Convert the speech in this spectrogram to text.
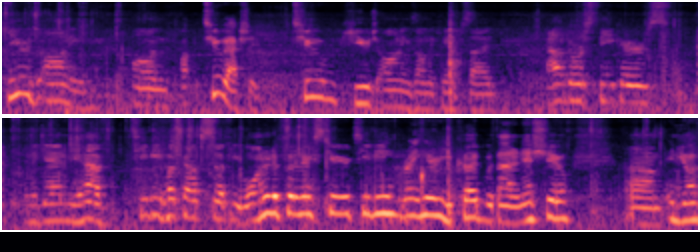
Huge awning on, uh, two actually, two huge awnings on the campsite. Outdoor speakers, and again, you have TV hookups, so if you wanted to put an exterior TV right here, you could without an issue. Um, and you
